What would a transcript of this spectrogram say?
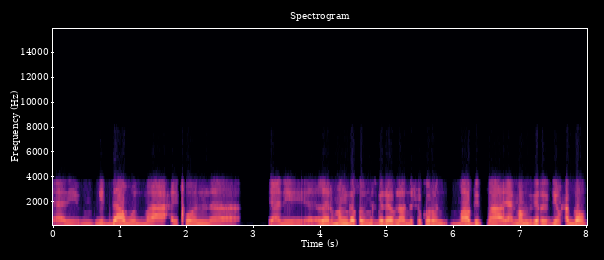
يعني قدامهم ما حيكون يعني غير منقص بالنسبة لهم لأنه شكرهم ما بيت ما يعني ما بنقدر نديهم حقهم.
